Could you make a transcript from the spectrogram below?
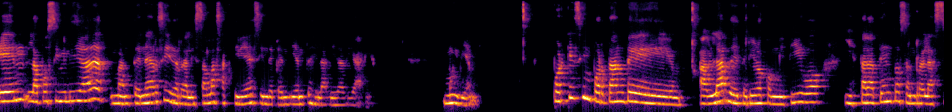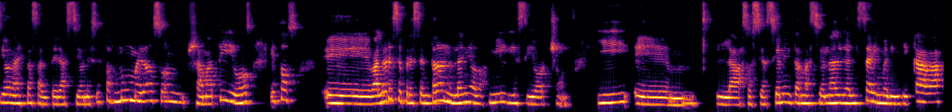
en la posibilidad de mantenerse y de realizar las actividades independientes de la vida diaria. Muy bien. ¿Por qué es importante hablar de deterioro cognitivo y estar atentos en relación a estas alteraciones? Estos números son llamativos, estos eh, valores se presentaron en el año 2018 y eh, la Asociación Internacional de Alzheimer indicaba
